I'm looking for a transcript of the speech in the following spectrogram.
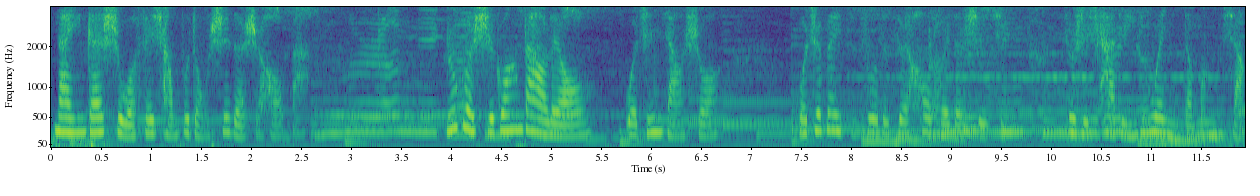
那应该是我非常不懂事的时候吧。如果时光倒流，我真想说，我这辈子做的最后悔的事情，就是差点因为你的梦想。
